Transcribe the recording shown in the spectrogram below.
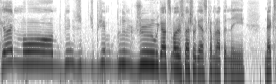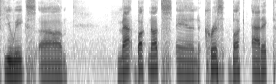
Good more Drew. We got some other special guests coming up in the next few weeks. Um, Matt Bucknuts and Chris Buck Addict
